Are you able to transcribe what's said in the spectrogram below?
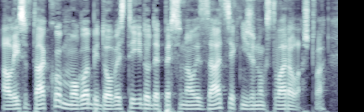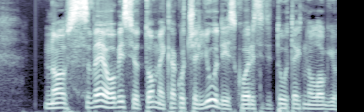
ali isto tako mogla bi dovesti i do depersonalizacije književnog stvaralaštva. No sve ovisi o tome kako će ljudi iskoristiti tu tehnologiju,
